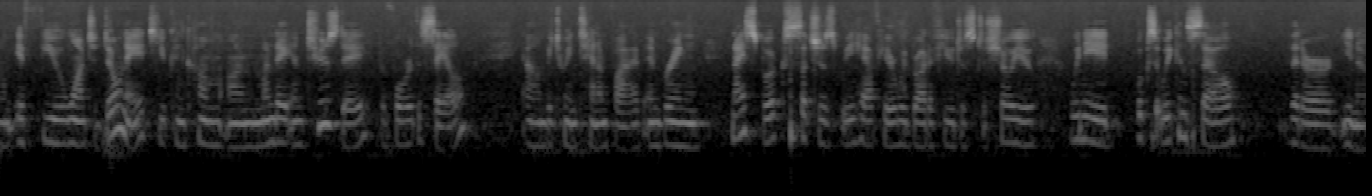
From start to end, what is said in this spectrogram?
um, if you want to donate, you can come on Monday and Tuesday before the sale, um, between 10 and 5, and bring nice books such as we have here. We brought a few just to show you. We need books that we can sell that are, you know,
